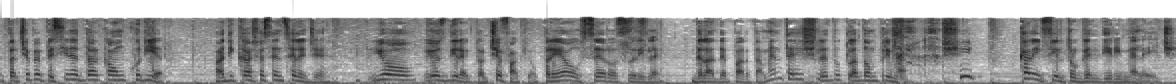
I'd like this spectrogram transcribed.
percepe pe sine doar ca un curier. Adică așa se înțelege. Eu, eu sunt director. Ce fac eu? Preiau serosurile de la departamente și le duc la domn primar. și care-i filtrul gândirii mele aici?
